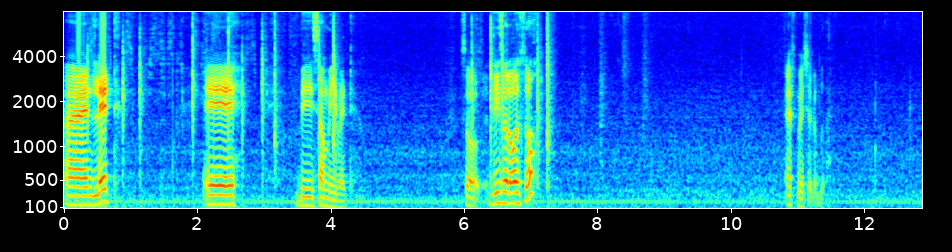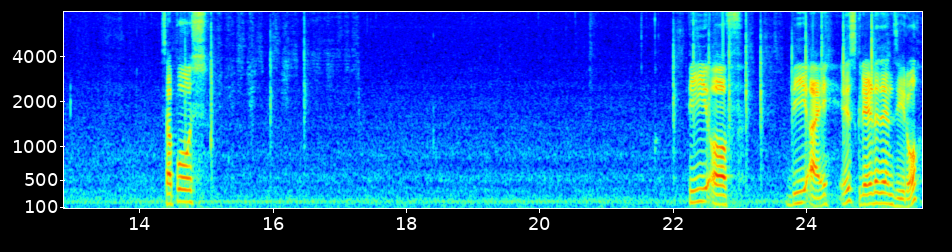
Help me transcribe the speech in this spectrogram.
and let a be some event. So, these are also f measurable. Suppose P of B i is greater than 0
